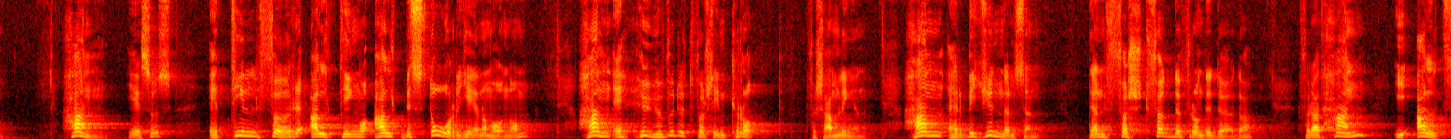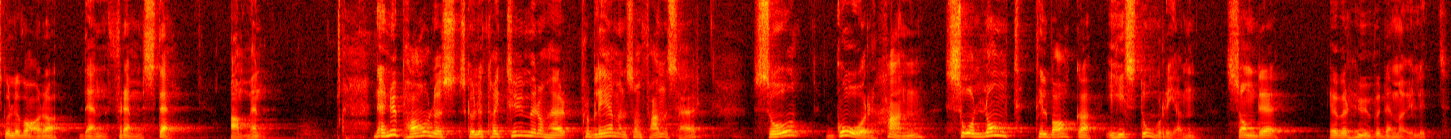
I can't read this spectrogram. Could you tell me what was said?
Han, Jesus, är till före allting och allt består genom honom. Han är huvudet för sin kropp, församlingen. Han är begynnelsen, den förstfödde från de döda, för att han i allt skulle vara den främste. Amen. När nu Paulus skulle ta itu med de här problemen som fanns här så går han så långt tillbaka i historien som det överhuvud är möjligt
